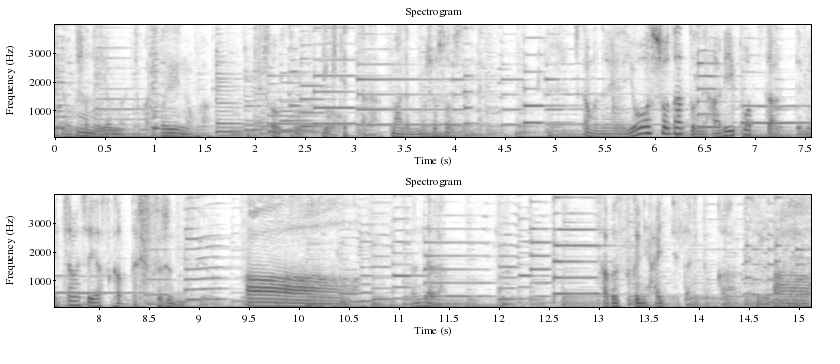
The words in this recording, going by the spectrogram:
要所で読むとか、そういうのがそうそうできてったらまあでも面白そうですよね。しかもね、洋書だとね、ハリー・ポッターってめちゃめちゃ安かったりするんですよ。あなんなら、サブスクに入ってたりとかするんで、あああはいはい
